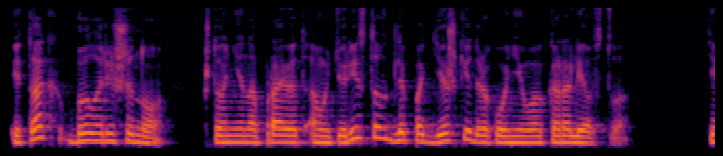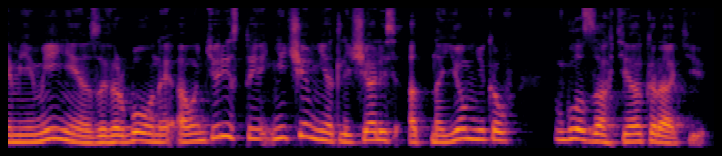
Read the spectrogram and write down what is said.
Итак, было решено – что они направят авантюристов для поддержки Драконьего Королевства. Тем не менее, завербованные авантюристы ничем не отличались от наемников в глазах теократии,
